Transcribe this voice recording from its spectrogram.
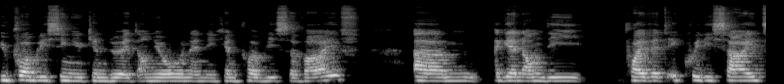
you probably think you can do it on your own and you can probably survive. Um, again, on the private equity side,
